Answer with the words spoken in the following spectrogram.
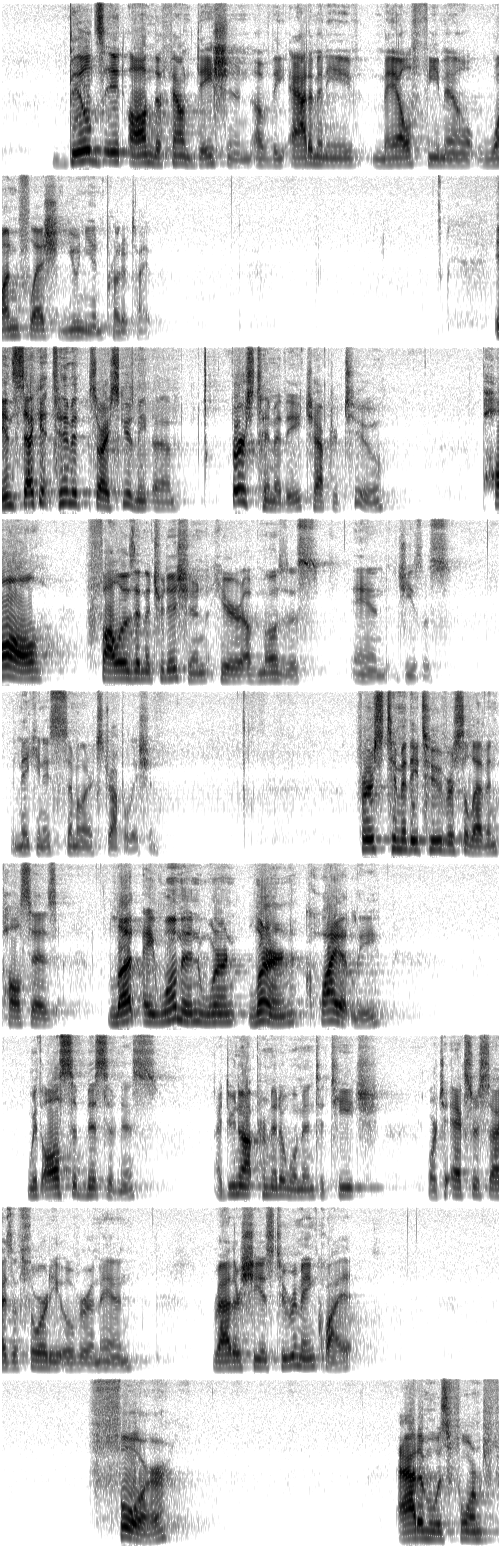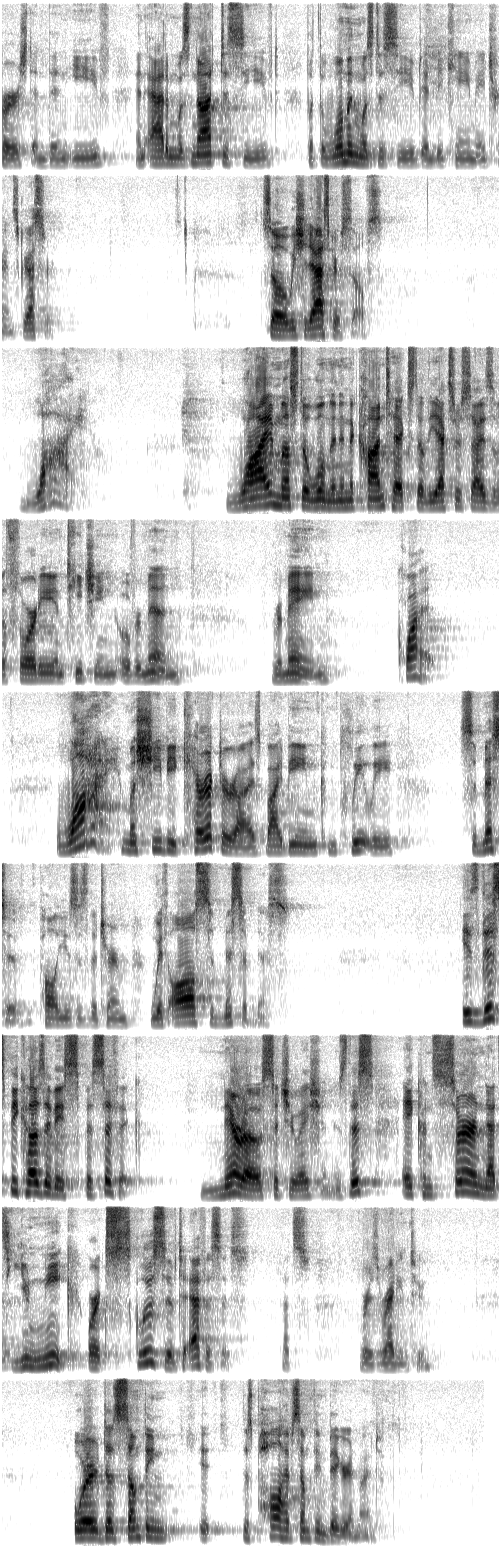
builds it on the foundation of the Adam and Eve male female one flesh union prototype. In 2 Timothy, sorry, excuse me, uh, 1 Timothy chapter 2, Paul follows in the tradition here of Moses and Jesus in making a similar extrapolation. 1 Timothy 2, verse 11, Paul says, Let a woman learn quietly with all submissiveness. I do not permit a woman to teach or to exercise authority over a man. Rather, she is to remain quiet for Adam was formed first and then Eve, and Adam was not deceived, but the woman was deceived and became a transgressor. So we should ask ourselves why? Why must a woman, in the context of the exercise of authority and teaching over men, remain quiet? Why must she be characterized by being completely submissive. Paul uses the term with all submissiveness. Is this because of a specific, narrow situation? Is this a concern that's unique or exclusive to Ephesus? That's where he's writing to. Or does something, it, does Paul have something bigger in mind?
